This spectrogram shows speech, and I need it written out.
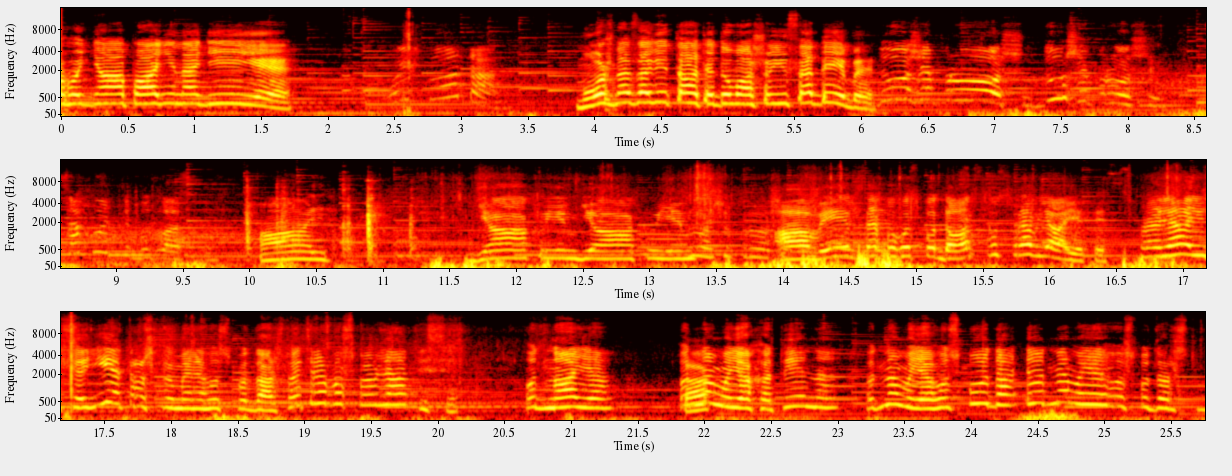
Доброго дня, пані Надії! Ой, хто там? Можна завітати до вашої садиби? Дуже прошу, дуже прошу. Заходьте, будь ласка. Ай, дякуємо, дякуємо. Прошу, прошу. А ви все по господарству справляєтесь? Справляюся, є трошки в мене господарство, і треба справлятися. Одна я, одна Так. моя хатина, одна моя господа і одне моє господарство.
